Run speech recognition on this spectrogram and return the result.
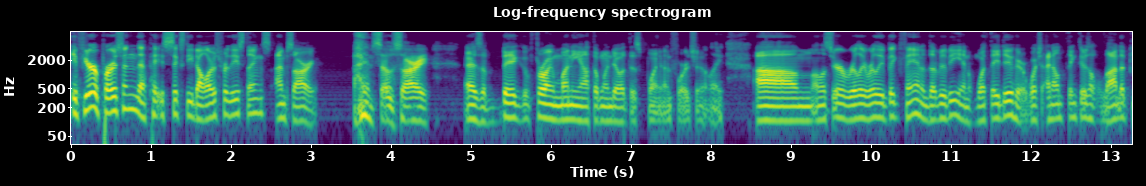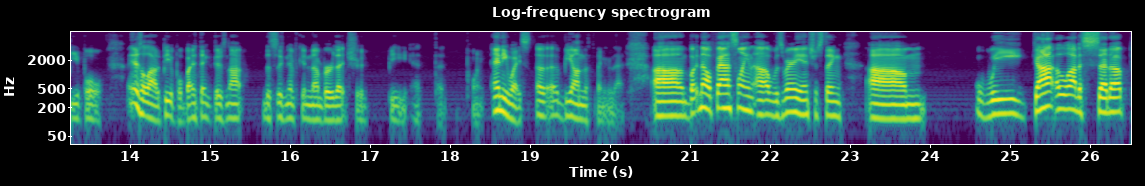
if you're a person that pays sixty dollars for these things, I'm sorry. I am so sorry. As a big throwing money out the window at this point, unfortunately. Um, unless you're a really, really big fan of WWE and what they do here, which I don't think there's a lot of people. I mean, there's a lot of people, but I think there's not the significant number that should be at that point. Anyways, uh, uh beyond the thing of that. Um, but no, Fastlane uh, was very interesting. Um, we got a lot of setup.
